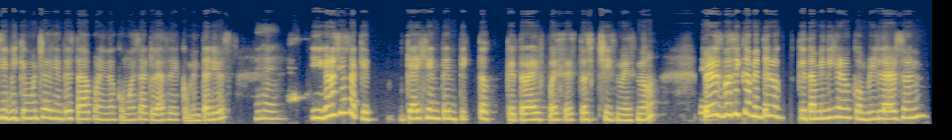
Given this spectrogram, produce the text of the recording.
sí vi que mucha gente estaba poniendo como esa clase de comentarios. Ujú, Y gracias a que, que hay gente en TikTok que trae pues estos chismes, ¿no? Pero es básicamente lo que también dijeron con Brie Larson,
